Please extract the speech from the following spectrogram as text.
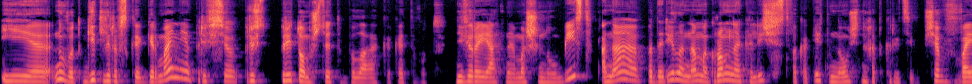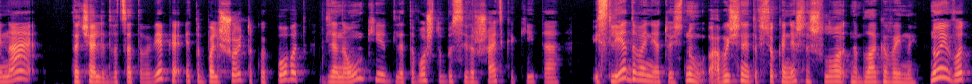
И, ну, вот гитлеровская Германия, при, все, при, при том, что это была какая-то вот невероятная машина убийств, она подарила нам огромное количество каких-то научных открытий. Вообще война начале 20 века это большой такой повод для науки, для того, чтобы совершать какие-то исследования, то есть, ну, обычно это все, конечно, шло на благо войны. Ну и вот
